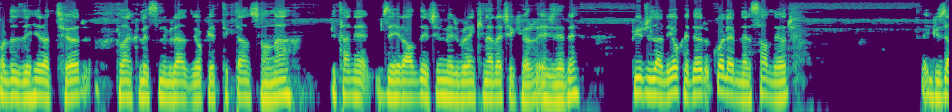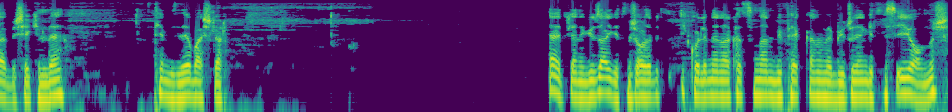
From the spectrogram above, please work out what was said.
Orada zehir atıyor. Klan kalesini biraz yok ettikten sonra bir tane zehir aldığı için mecburen kenara çekiyor ejderi. Büyücüleri yok ediyor. Golemleri sallıyor. Ve güzel bir şekilde temizliğe başlıyor. Evet yani güzel gitmiş. Orada bir golemlerin arkasından bir Pekka'nın ve büyücülerin gitmesi iyi olmuş.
